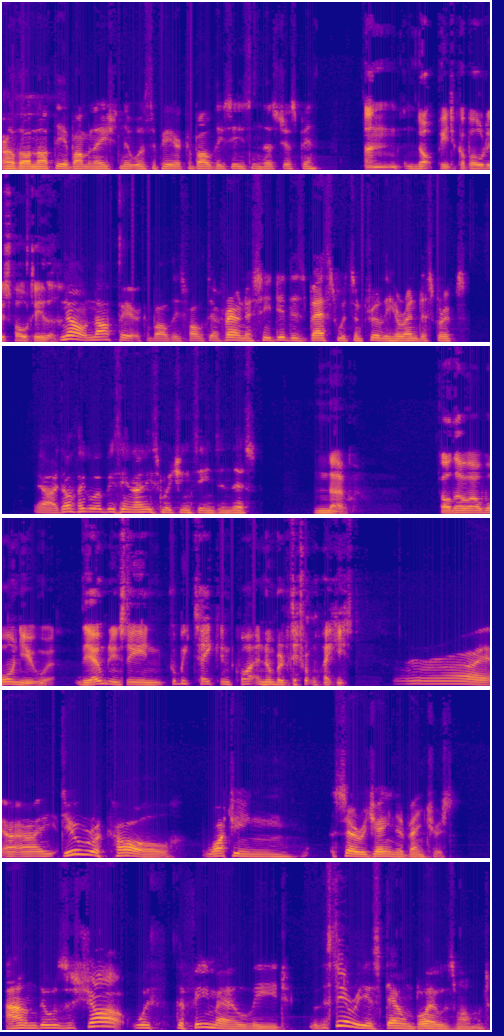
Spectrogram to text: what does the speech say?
Although not the abomination that was the Peter Capaldi season that's just been. and not Peter Capaldi's fault either. No, not Peter Capaldi's fault. In fairness, he did his best with some truly horrendous scripts. Yeah, I don't think we'll be seeing any smooching scenes in this. No. Although I warn you, the opening scene could be taken quite a number of different ways. Right, I, I do recall watching Sarah Jane Adventures, and there was a shot with the female lead a serious down blows moment.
